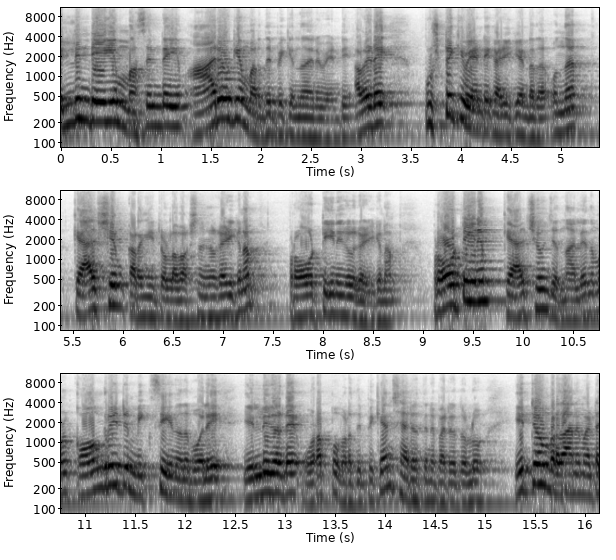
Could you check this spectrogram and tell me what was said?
എല്ലിന്റെയും മസിലിന്റെയും ആരോഗ്യം വർദ്ധിപ്പിക്കുന്നതിന് വേണ്ടി അവയുടെ പുഷ്ടിക്ക് വേണ്ടി കഴിക്കേണ്ടത് ഒന്ന് കാൽഷ്യം കടങ്ങിയിട്ടുള്ള ഭക്ഷണങ്ങൾ കഴിക്കണം പ്രോട്ടീനുകൾ കഴിക്കണം. പ്രോട്ടീനും കാൽഷ്യവും ചെന്നാലേ നമ്മൾ കോൺക്രീറ്റ് മിക്സ് ചെയ്യുന്നത് പോലെ എല്ലുകളുടെ ഉറപ്പ് വർദ്ധിപ്പിക്കാൻ ശരീരത്തിന് പറ്റത്തുള്ളൂ. ഏറ്റവും പ്രധാനമായിട്ട്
